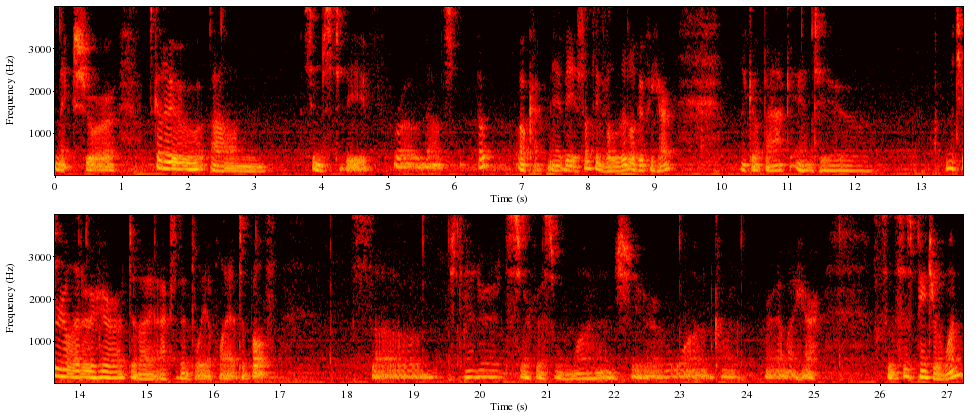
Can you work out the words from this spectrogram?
make sure. Let's go to, um, seems to be, no, it's, oh, okay, maybe something's a little goofy here. Me go back into material editor here. Did I accidentally apply it to both? So standard surface one, shader one, color. Where am I here? So this is painter one,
